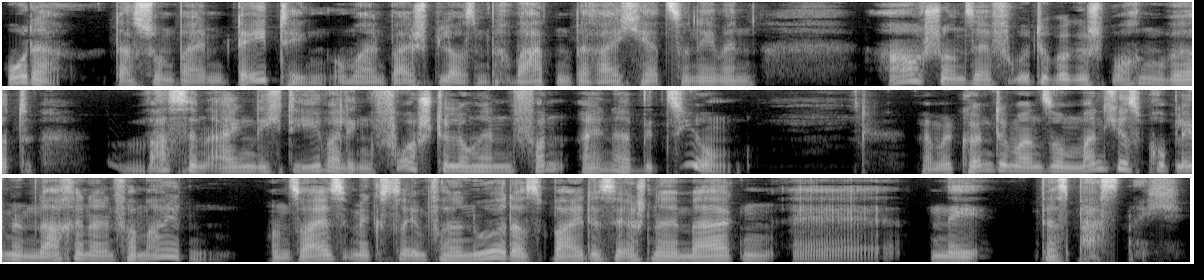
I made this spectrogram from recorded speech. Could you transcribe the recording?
Oder dass schon beim Dating, um ein Beispiel aus dem privaten Bereich herzunehmen, auch schon sehr früh darüber gesprochen wird, was sind eigentlich die jeweiligen Vorstellungen von einer Beziehung. Damit könnte man so manches Problem im Nachhinein vermeiden. Und sei es im Extremfall nur, dass beide sehr schnell merken, äh, nee, das passt nicht.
